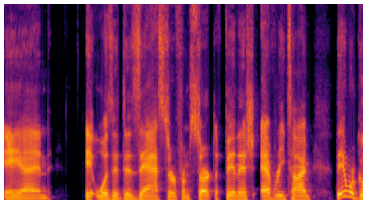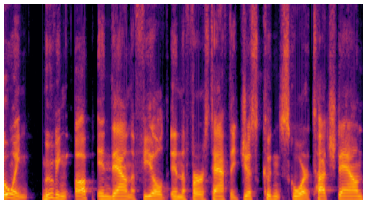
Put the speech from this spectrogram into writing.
and it was a disaster from start to finish. Every time they were going, moving up and down the field in the first half, they just couldn't score a touchdown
